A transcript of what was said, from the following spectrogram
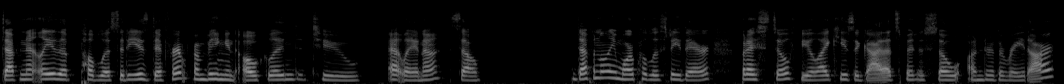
definitely the publicity is different from being in Oakland to Atlanta. So definitely more publicity there, but I still feel like he's a guy that's been so under the radar.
